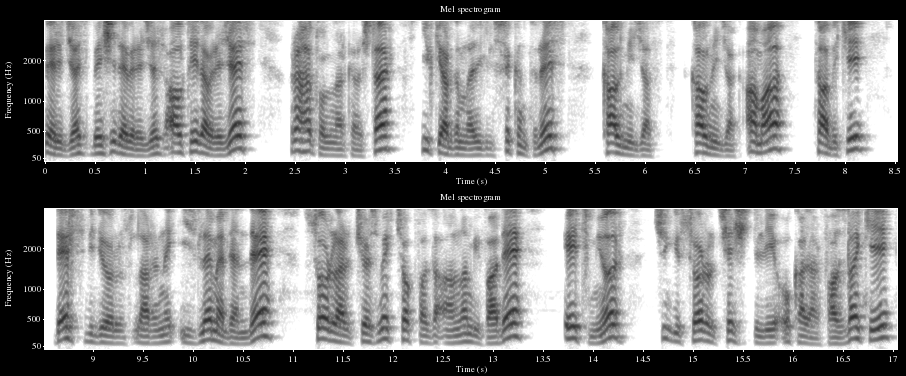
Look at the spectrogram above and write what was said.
vereceğiz. Beşi de vereceğiz, altıyı da vereceğiz. Rahat olun arkadaşlar. İlk yardımla ilgili sıkıntınız kalmayacağız, kalmayacak. Ama tabii ki ders videolarını izlemeden de soruları çözmek çok fazla anlam ifade etmiyor. Çünkü soru çeşitliliği o kadar fazla ki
